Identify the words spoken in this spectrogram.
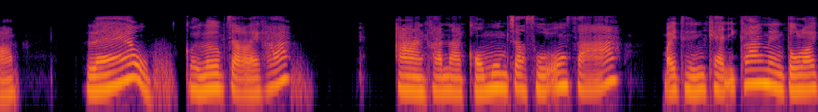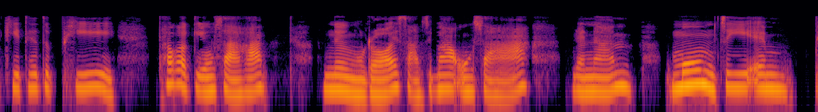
ะ แล้วก็เริ่มจากอะไรคะ อ่านขนาดของมุมจากศูนย์องศา ไปถึงแขนอีกข้างหนึ่งตรงร้อยขีดคือจุด P เท่ากับกี่องศาคะ135 องศา ดังนั้น มุม GMP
